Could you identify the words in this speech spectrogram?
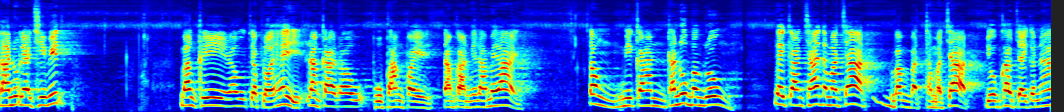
การดูแลชีวิต บางทีเราจะปล่อยให้ร่างกายเราผุพังไปตามการเวลาไม่ได้ ต้องมีการทนุบำรุง ด้วยการใช้ธรรมชาติบำบัดธรรมชาติ โยมเข้าใจกันนะ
